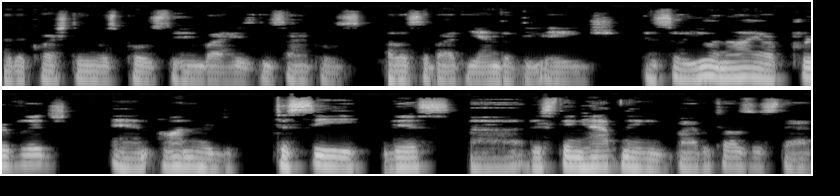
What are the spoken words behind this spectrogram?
The question was posed to him by his disciples. Tell us about the end of the age. And so you and I are privileged and honored to see this, uh, this thing happening. The Bible tells us that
